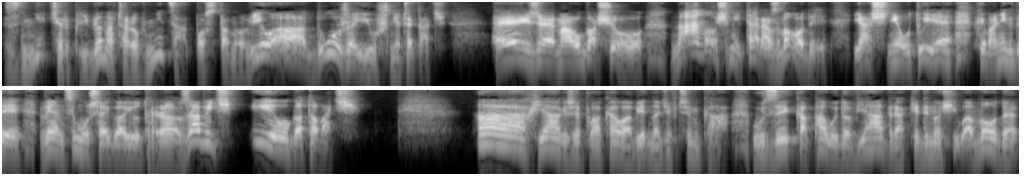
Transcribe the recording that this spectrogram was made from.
zniecierpliwiona czarownica postanowiła dłużej już nie czekać. Hejże, Małgosiu, nanoś mi teraz wody. Jaś nie utuje chyba nigdy, więc muszę go jutro zabić i ugotować. Ach, jakże płakała biedna dziewczynka. Łzy kapały do wiadra, kiedy nosiła wodę.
